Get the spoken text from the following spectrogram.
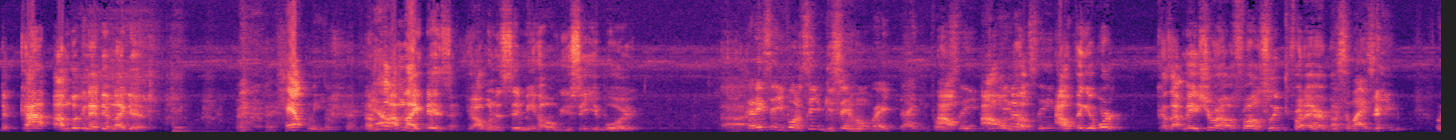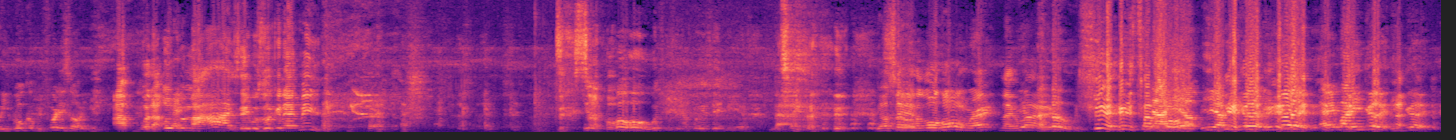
the cop. I'm looking at them like this. Help me. I'm, I'm like this. Y'all want to send me home? You see your boy? Uh, Cause they say you fall asleep, you get sent home, right? Like you fall I, asleep, I don't can't know. I don't think it worked because I made sure I was falling asleep in front of everybody. Did somebody see you? Or you woke up before they saw you? I, when I opened my eyes, they was looking at me. so, Whoa, whoa, what you think I'm hit me? nah. Y'all saying go home, right? Like, Yeah, no. Shit, it's time Nah, to he go up. home. He. He good. He good. Everybody good. He good.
